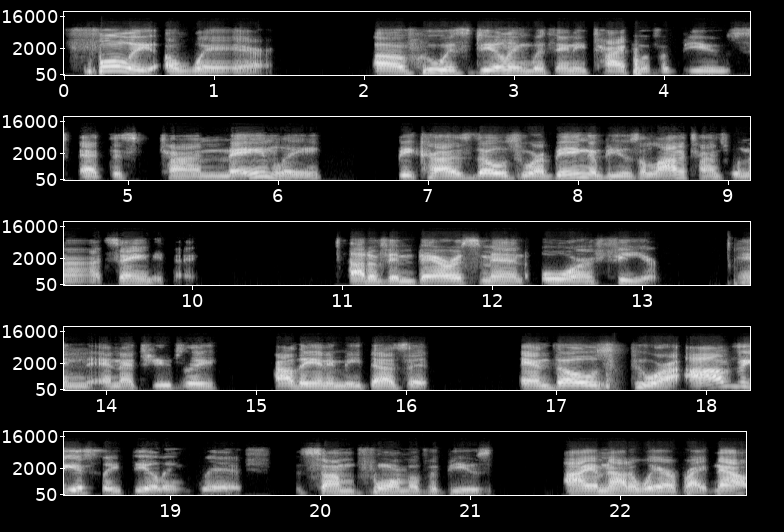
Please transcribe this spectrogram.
fully aware, of who is dealing with any type of abuse at this time. Mainly because those who are being abused a lot of times will not say anything out of embarrassment or fear, and and that's usually how the enemy does it. And those who are obviously dealing with some form of abuse, I am not aware of right now.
